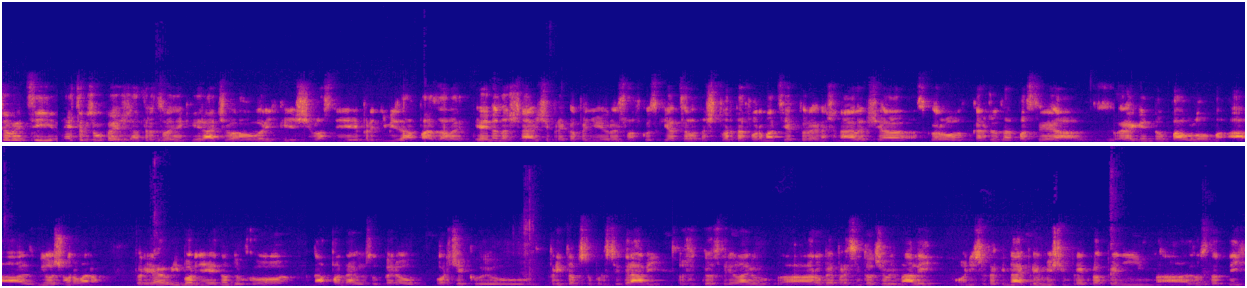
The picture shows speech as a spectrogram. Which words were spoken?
Týchto vecí, nechcem som úplne zatracovať nejakých hráčov a hovoriť, keď ešte vlastne je pred nimi zápas, ale jednoznačne najväčšie prekvapenie je Juraj Slavkovský a celá tá štvrtá formácia, ktorá je naša najlepšia skoro v každom zápase a s Regendom Pavlom a s Milošom Romanom, ktorí hrajú výborne jednoducho, napadajú superov, orčekujú, pritom sú proste draví, zo všetkého strieľajú a robia presne to, čo by mali. Oni sú takým najpríjemnejším prekvapením a z ostatných,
